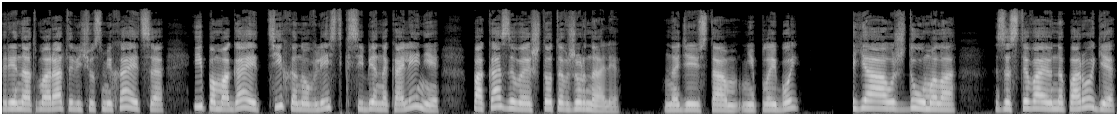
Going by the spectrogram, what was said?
Ренат Маратович усмехается и помогает Тихону влезть к себе на колени, показывая что-то в журнале. Надеюсь, там не плейбой? Я уж думала. Застываю на пороге,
